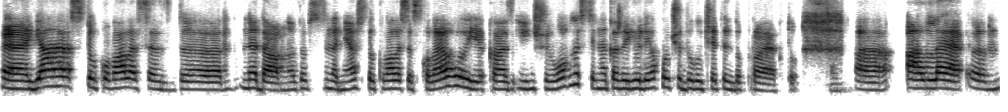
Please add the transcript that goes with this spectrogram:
Е, Я спілкувалася з е, недавно, зовсім на днях спілкувалася з колегою, яка з іншої області. Вона каже: Юлія, я хочу долучитись до проекту. Е, Але ем,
